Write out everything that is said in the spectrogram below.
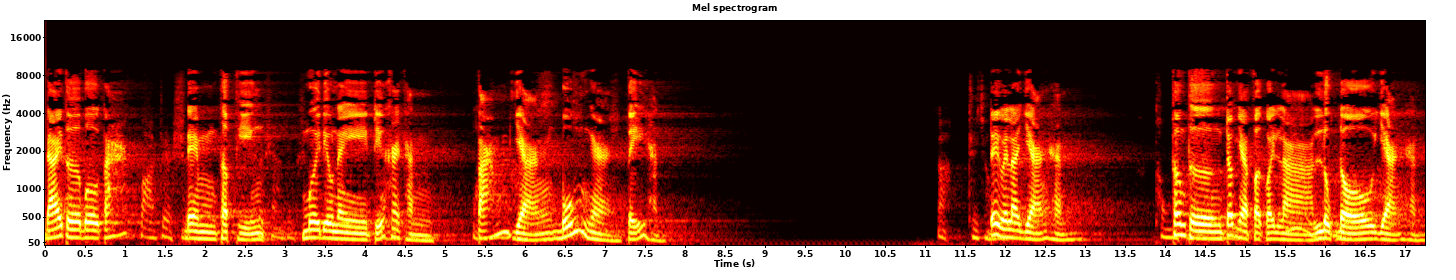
Đại thừa Bồ Tát Đem thập thiện Mười điều này triển khai thành Tám dạng bốn ngàn tế hành. Đây gọi là dạng hành. Thông thường trong nhà Phật gọi là lục độ dạng hành.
